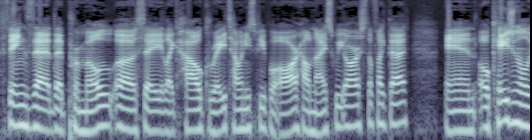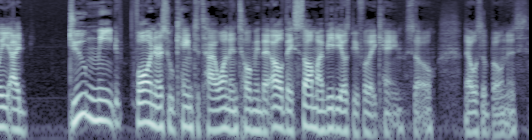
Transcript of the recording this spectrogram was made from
things that, that promote, uh, say, like, how great Taiwanese people are, how nice we are, stuff like that. And occasionally, I do meet foreigners who came to Taiwan and told me that, oh, they saw my videos before they came. So that was a bonus.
